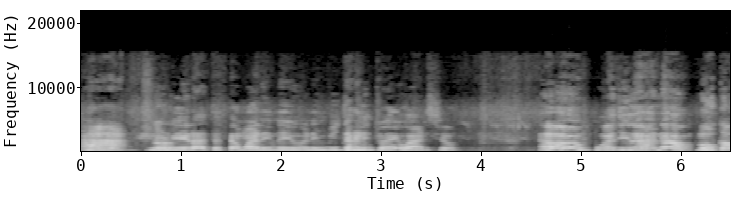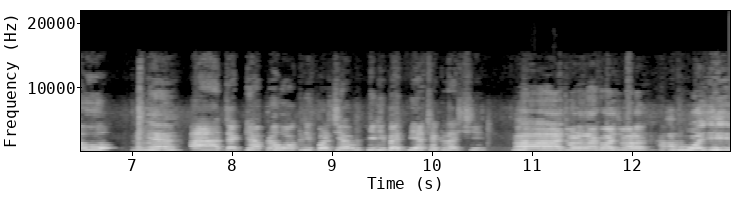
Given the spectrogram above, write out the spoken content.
હા. વેડા તો તમારી નહીં વળી બીજાની ચોય વાળશો હા પહોંચી લે હનો. હું કહું? હે. આ જગ્યા આપણે હોકડી પડશે આપણે પેલી બાજુ બેઠક રાખીએ. હા હા અજવાળા રાખો અજવાળા. ભોજી ભુવાજી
